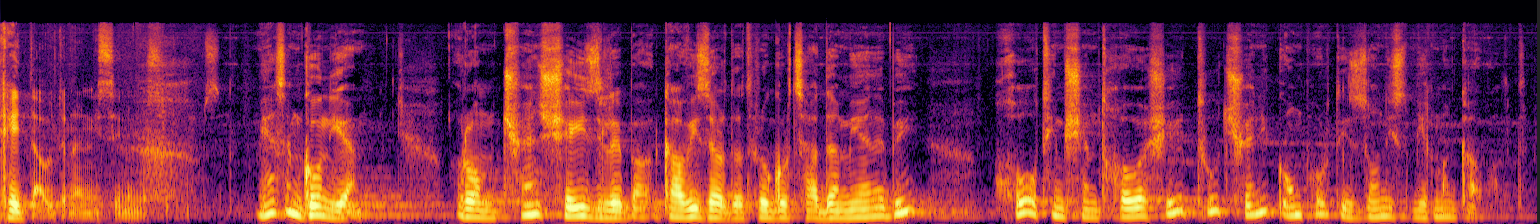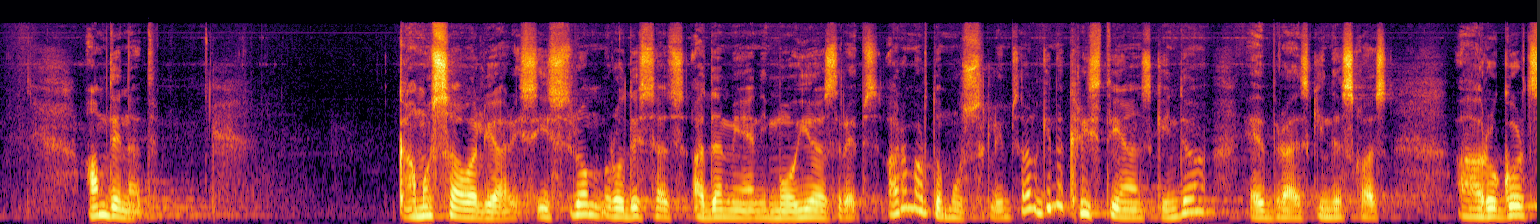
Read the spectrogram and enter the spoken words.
ხედავდნენ ისინი მოსულებს? მე ასე მგონია, რომ ჩვენ შეიძლება გავიზარდოთ როგორც ადამიანები, ხოლო იმ შემთხვევაში, თუ ჩვენი კომფორტის ზონის მიღმა გავალთ. ამდენად გამოსავალი არის ის, რომ როდესაც ადამიანი მოიაზრებს არა მარტო მუსლიმს, არამედ კიდე ქრისტიანს, კიდე ებრაელს, კიდე სხვას, როგორც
